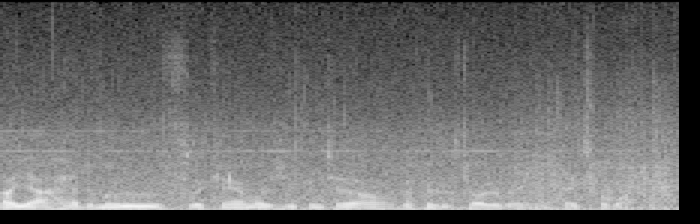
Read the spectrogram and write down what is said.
Oh yeah, I had to move the camera as you can tell because it started raining. Thanks for watching.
